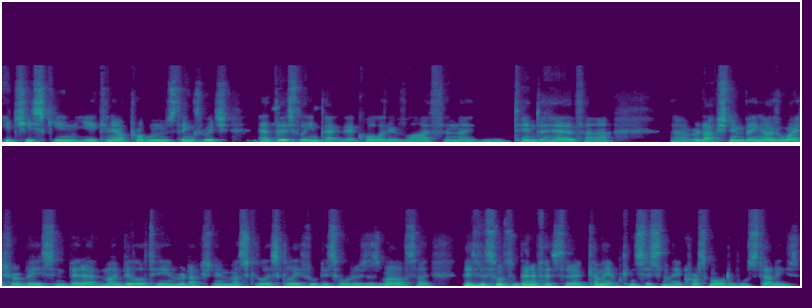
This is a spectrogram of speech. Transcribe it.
itchy skin, ear canal problems, things which adversely impact their quality of life. And they tend to have uh, uh, reduction in being overweight or obese and better mobility and reduction in musculoskeletal disorders as well. So these are the sorts of benefits that are coming up consistently across multiple studies.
